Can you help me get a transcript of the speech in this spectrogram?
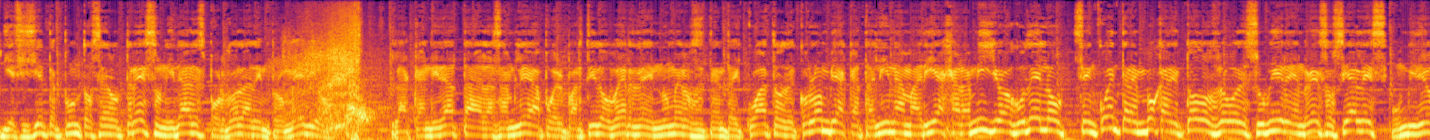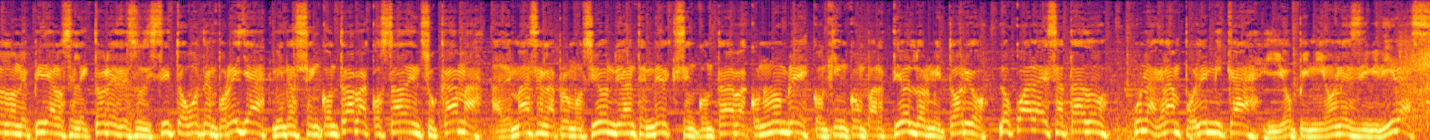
17.03 unidades por dólar en promedio. La candidata a la Asamblea por el Partido Verde número 74 de Colombia, Catalina María Jaramillo Agudelo, se encuentra en boca de todos luego de subir en redes sociales un video donde pide a los electores de su distrito voten por ella mientras se encontraba acostada en su cama. Además, en la promoción dio a entender que se encontraba con un hombre con quien compartió el dormitorio, lo cual ha desatado una gran polémica y opiniones divididas.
